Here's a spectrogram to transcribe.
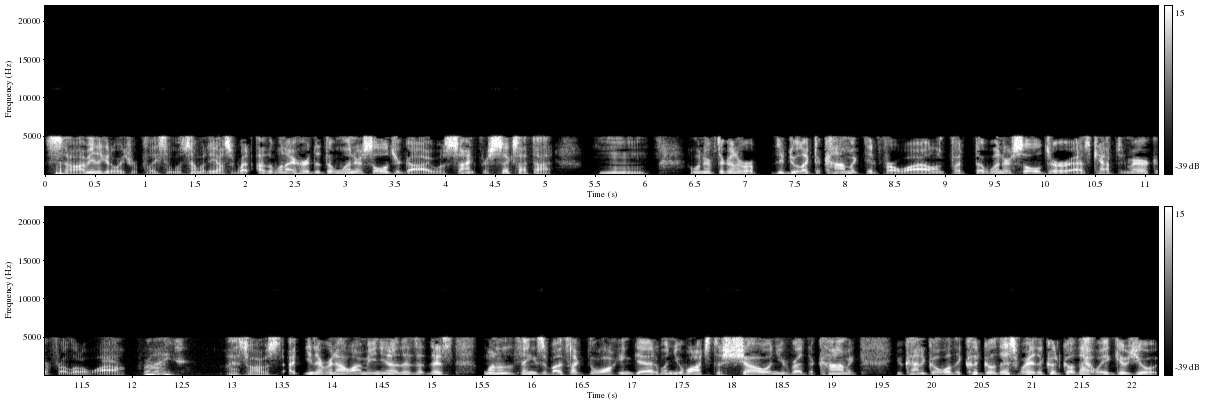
So I mean, they could always replace him with somebody else. But other, when I heard that the Winter Soldier guy was signed for six, I thought, hmm, I wonder if they're going to re- do like the comic did for a while and put the Winter Soldier as Captain America for a little while. Right. So I was, I, you never know. I mean, you know, there's a, there's one of the things about it's like The Walking Dead. When you watch the show and you've read the comic, you kind of go, well, they could go this way, they could go that way. It gives you,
